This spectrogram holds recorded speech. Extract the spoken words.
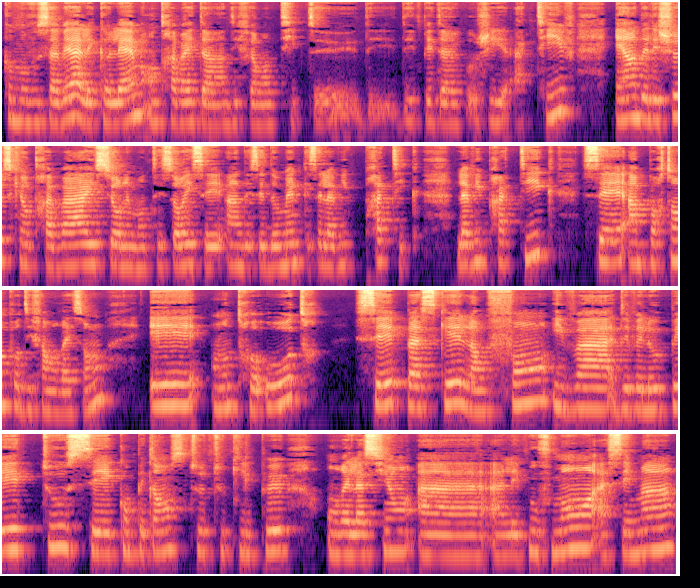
comme vous savez, à l'école M, on travaille dans différents types de, de, de pédagogie active. Et un des choses qu'on travaille sur le Montessori, c'est un de ces domaines c'est la vie pratique. La vie pratique, c'est important pour différentes raisons. Et entre autres, c'est parce que l'enfant, il va développer toutes ses compétences, tout, tout qu'il peut en relation à, les mouvements, à ses mains,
